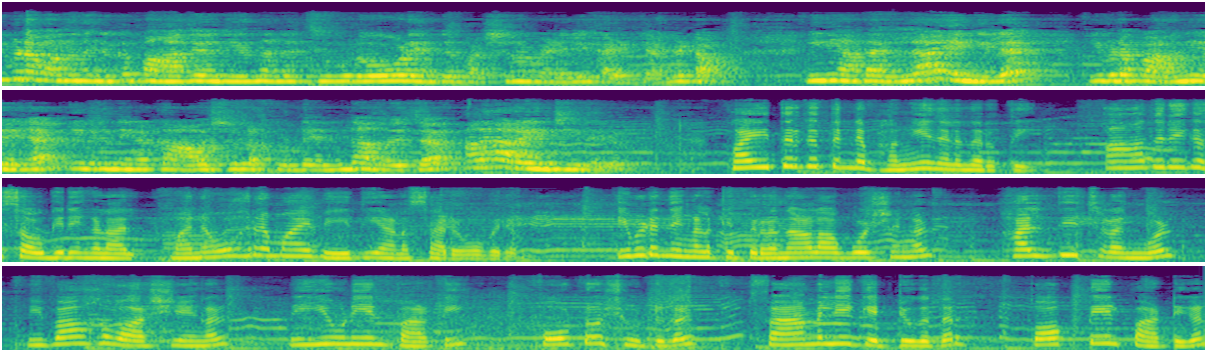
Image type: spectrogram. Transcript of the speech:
ഇവിടെ വന്ന് നിങ്ങൾക്ക് പാചകം ചെയ്ത് നല്ല ചൂടോടെ എന്ത് ഭക്ഷണം വേണമെങ്കിലും കഴിക്കാം കേട്ടോ. ഇനി അതല്ല എങ്കിൽ ഇവിടെ പറഞ്ഞു കഴിഞ്ഞാൽ ഇവർ നിങ്ങൾക്ക് ആവശ്യമുള്ള ഫുഡ് എന്താന്ന് വെച്ചാൽ അത് അറേഞ്ച് ചെയ്ത് തരും. പൈതൃകത്തിന്റെ ഭംഗി നിലനിർത്തി ആധുനിക സൗകര്യങ്ങളാൽ മനോഹരമായ വേദിയാണ് സരോവരം. ഇവിടെ നിങ്ങൾക്ക് പിറന്നാൾ ആഘോഷങ്ങൾ ഹൽദി ചടങ്ങുകൾ വിവാഹ വാർഷികങ്ങൾ റീയൂണിയൻ പാർട്ടി ഫോട്ടോഷൂട്ടുകൾ ഫാമിലി ഗെറ്റ് ടുഗദർ കോക്ടെയിൽ പാർട്ടികൾ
